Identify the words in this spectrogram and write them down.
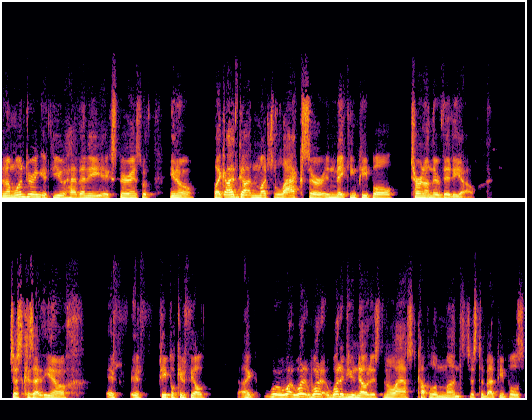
And I'm wondering if you have any experience with, you know, like I've gotten much laxer in making people turn on their video just because I, you know, if if people can feel like what what what what have you noticed in the last couple of months just about people's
